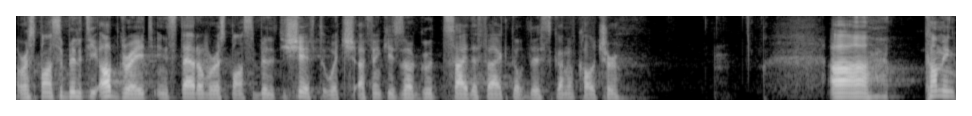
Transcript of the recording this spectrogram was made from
a responsibility upgrade instead of a responsibility shift, which I think is a good side effect of this kind of culture. Uh, coming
